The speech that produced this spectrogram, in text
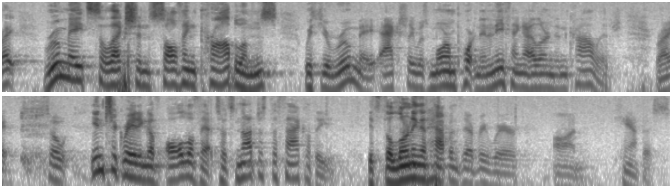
right? Roommate selection, solving problems with your roommate actually was more important than anything I learned in college, right? So integrating of all of that. So it's not just the faculty. It's the learning that happens everywhere on campus.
